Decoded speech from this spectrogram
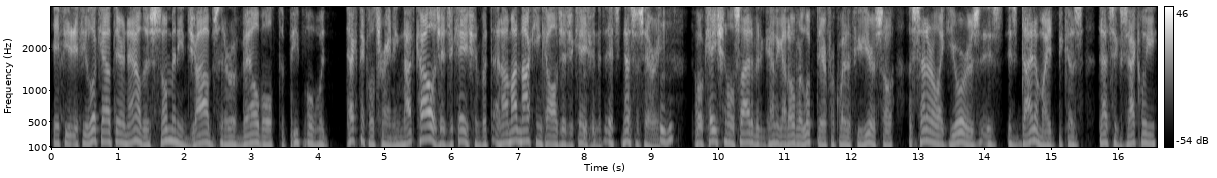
if you if you look out there now, there's so many jobs that are available to people with technical training, not college education. But and I'm not knocking college education; it, it's necessary. Mm-hmm. The vocational side of it kind of got overlooked there for quite a few years. So a center like yours is is dynamite because that's exactly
